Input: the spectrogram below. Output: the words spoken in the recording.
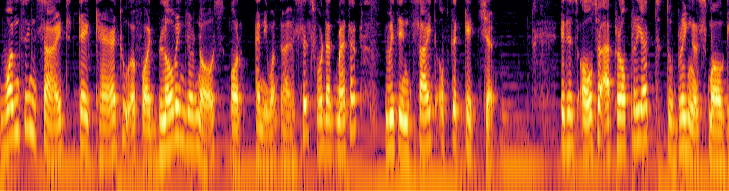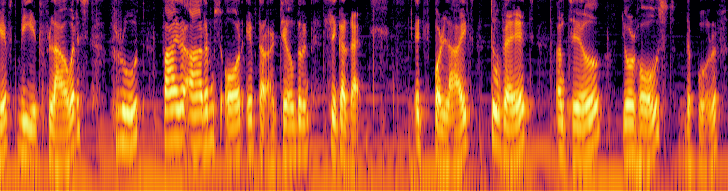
Once inside, take care to avoid blowing your nose, or anyone else's for that matter, within sight of the kitchen. It is also appropriate to bring a small gift, be it flowers, fruit, firearms, or if there are children, cigarettes. It's polite to wait until your host, the purv,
